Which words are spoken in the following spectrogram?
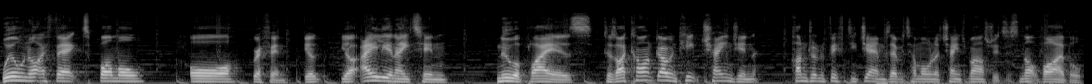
will not affect Bommal or Griffin. You're, you're alienating newer players because I can't go and keep changing 150 gems every time I want to change masteries. It's not viable.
